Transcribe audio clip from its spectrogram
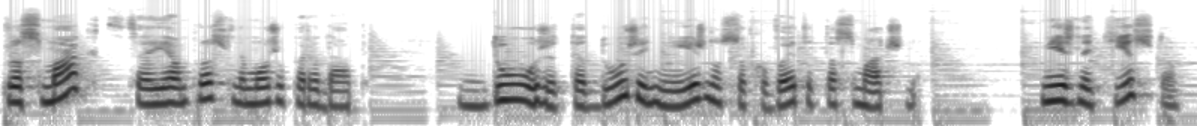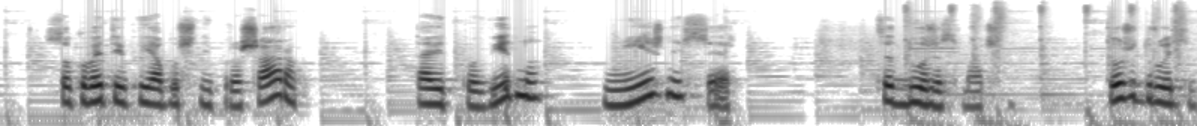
Про смак це я вам просто не можу передати. Дуже та дуже ніжно, соковите та смачно. Ніжне тісто, соковитий яблучний прошарок та, відповідно, ніжний сир. Це дуже смачно. Тож, друзі,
